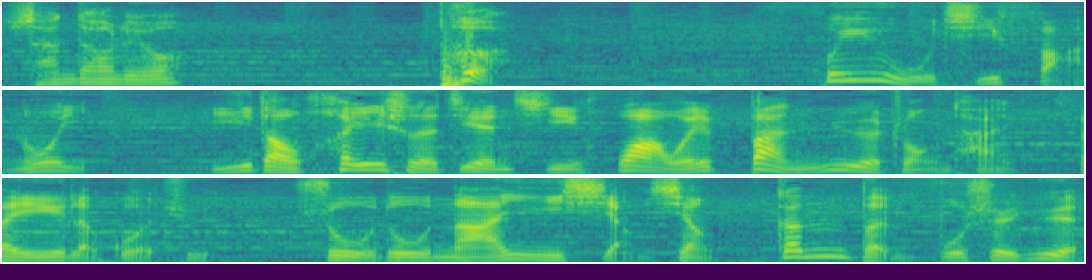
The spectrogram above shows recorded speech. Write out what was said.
三刀流，破！挥舞起法诺伊，一道黑色的剑气化为半月状态飞了过去，速度难以想象，根本不是月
